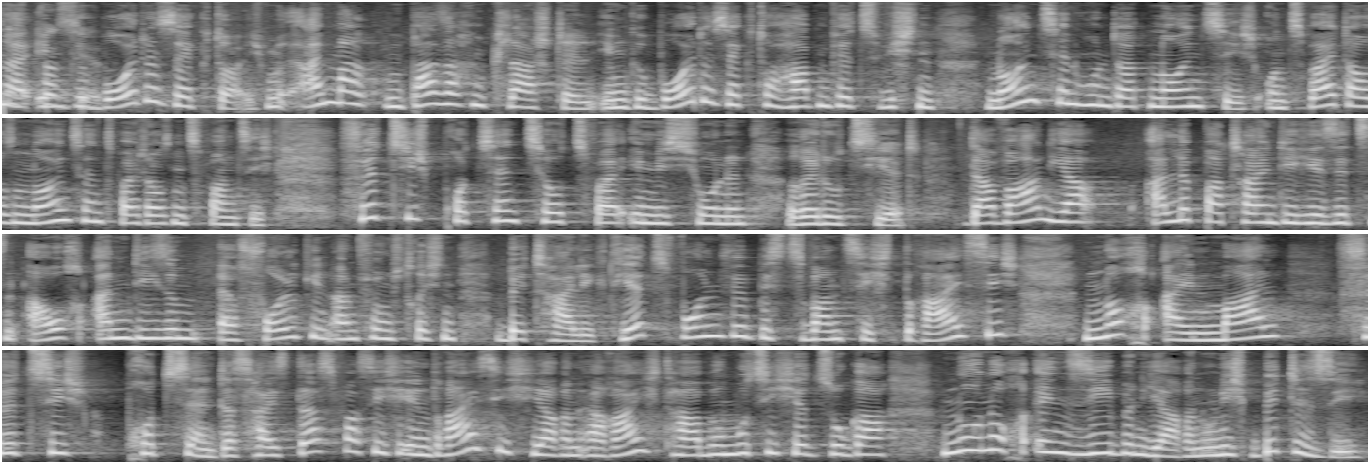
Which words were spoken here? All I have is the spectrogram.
nein, im passiert? Gebäudesektor. Ich will einmal ein paar Sachen klarstellen. Im Gebäudesektor haben wir zwischen 1990 und 2019, 2020 40 Prozent CO2-Emissionen reduziert. Da waren ja alle Parteien, die hier sitzen, auch an diesem Erfolg in Anführungsstrichen beteiligt. Jetzt wollen wir bis 2030 noch einmal 40 Prozent. Das heißt, das, was ich in 30 Jahren erreicht habe, muss ich jetzt sogar nur noch in sieben Jahren. Und ich bitte Sie,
